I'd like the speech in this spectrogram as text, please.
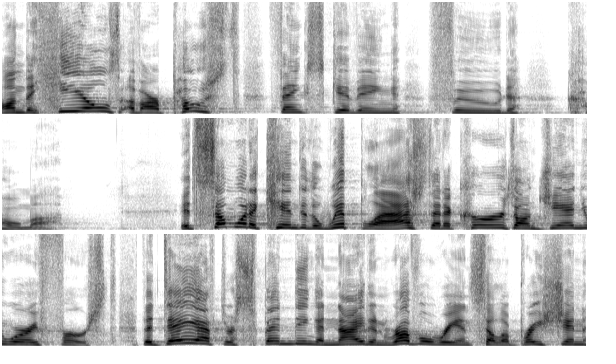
on the heels of our post Thanksgiving food coma. It's somewhat akin to the whiplash that occurs on January 1st, the day after spending a night in revelry and celebration,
